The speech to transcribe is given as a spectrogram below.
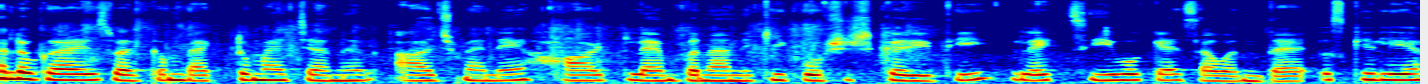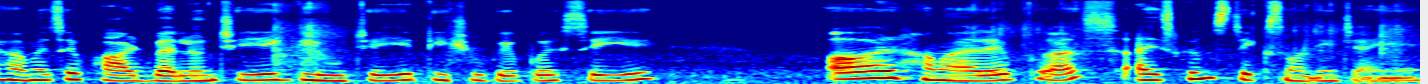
Hello guys, welcome back to my channel. आज मैंने हार्ट लैम्प बनाने की कोशिश करी थी। लेट्स सी वो कैसा बनता है। उसके लिए हमें सिर्फ़ हार्ट बैलून चाहिए, ग्लू चाहिए, टिश्यू पेपर्स चाहिए और हमारे पास आइसक्रीम स्टिक्स होनी चाहिए।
